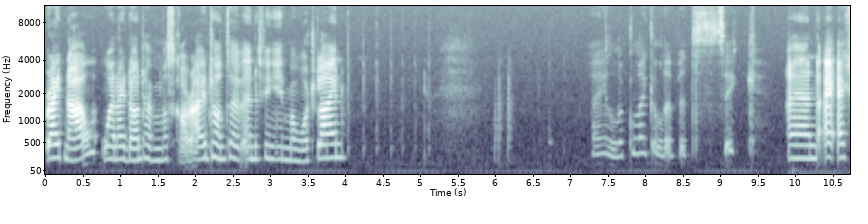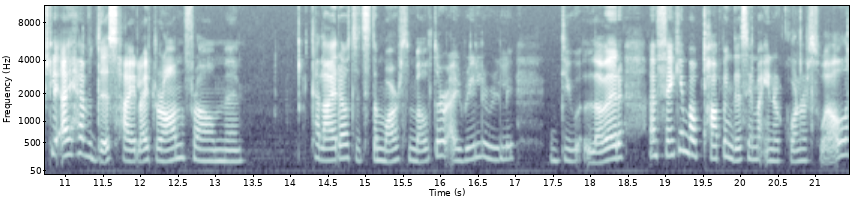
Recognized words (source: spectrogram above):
right now when I don't have mascara, I don't have anything in my waterline. I look like a little bit sick. And I actually, I have this highlighter on from uh, Kaleidos. It's the Mars Melter. I really, really do love it. I'm thinking about popping this in my inner corner as well.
